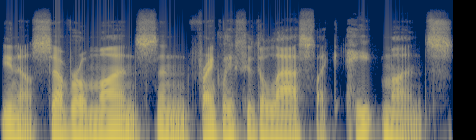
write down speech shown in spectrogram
you know, several months and frankly through the last like 8 months.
